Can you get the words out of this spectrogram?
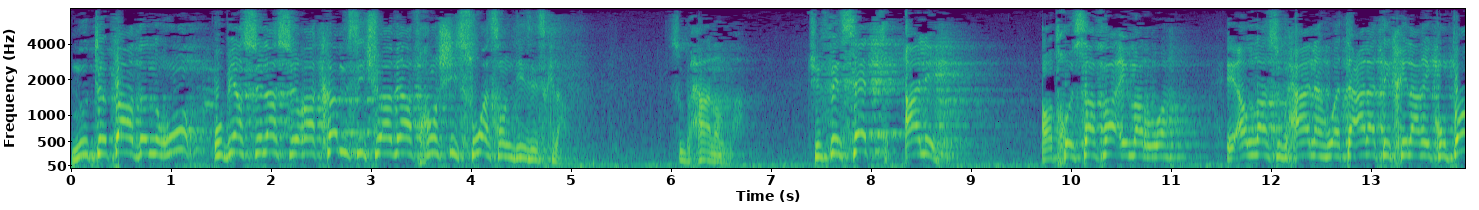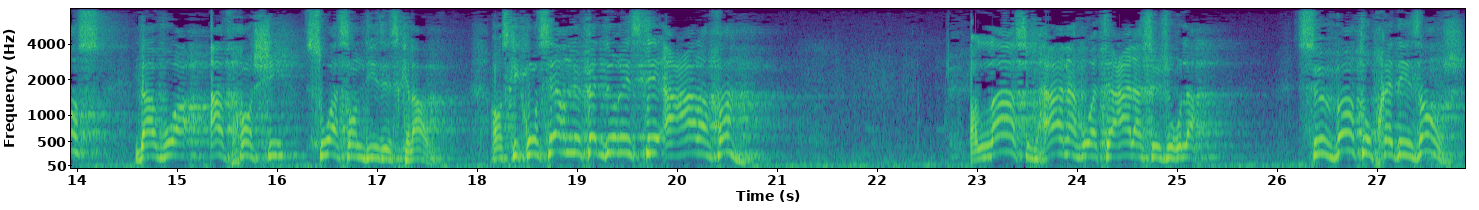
nous te pardonnerons, ou bien cela sera comme si tu avais affranchi 70 esclaves. Subhanallah. Tu fais sept allées entre Safa et Marwa. Et Allah subhanahu wa ta'ala t'écrit la récompense d'avoir affranchi 70 esclaves. En ce qui concerne le fait de rester à Arafah, Allah subhanahu wa ta'ala ce jour-là se vante auprès des anges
